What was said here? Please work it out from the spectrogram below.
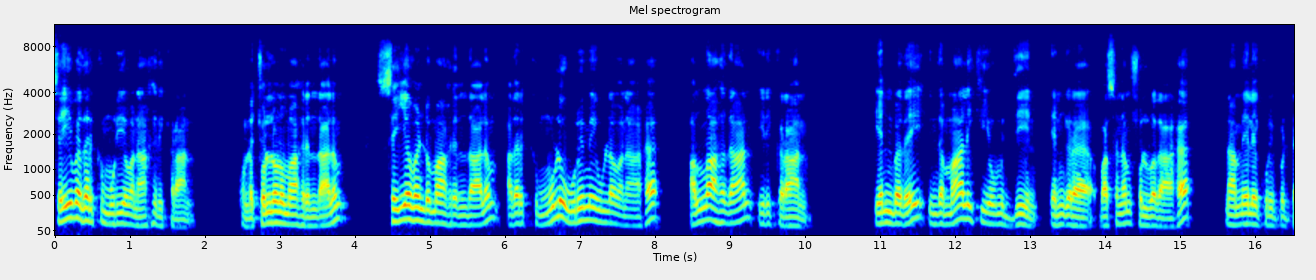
செய்வதற்கும் உரியவனாக இருக்கிறான். ஒன்றை சொல்லணுமாக இருந்தாலும் செய்ய வேண்டுமாக இருந்தாலும் அதற்கு முழு உரிமை உள்ளவனாக அல்லாஹுதான் இருக்கிறான். என்பதை இந்த மாலிக் யோமுத்தீன் என்கிற வசனம் சொல்வதாக நாம் மேலே குறிப்பிட்ட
